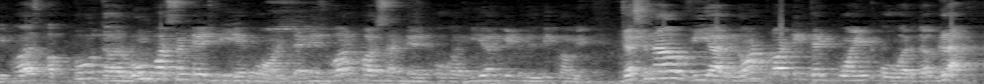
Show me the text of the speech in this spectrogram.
Because up to the room percentage we want that is 1 percentage over here it will be coming. Just now we are not plotting that point over the graph.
